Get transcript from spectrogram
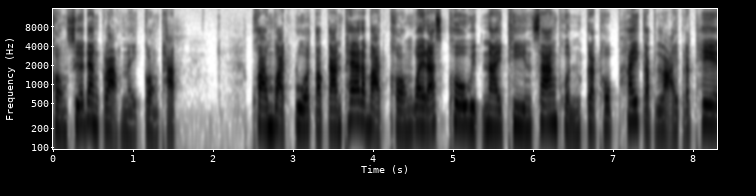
ของเชื้อดังกล่าวในกองทัพ ความหวาดกลัวต่อการแพร่ระบาดของไวรัสโควิด -19 สร้างผลกระทบให้กับหลายประเทศ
